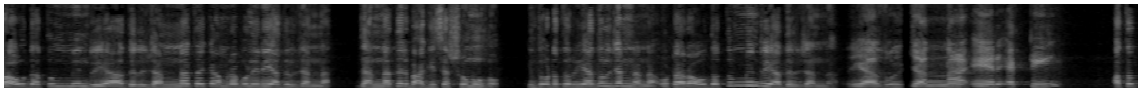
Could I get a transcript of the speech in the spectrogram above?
রাউদাতুমিন রিয়াদুল জান্না থেকে আমরা বলি রিয়াদুল জান্না জান্নাতের বাগিচা সমূহ কিন্তু ওটা তো রিয়াদুল জান্না না ওটা রাউদাতুমিন রিয়াদুল জান্না রিয়াজুল জান্না এর একটি অর্থাৎ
